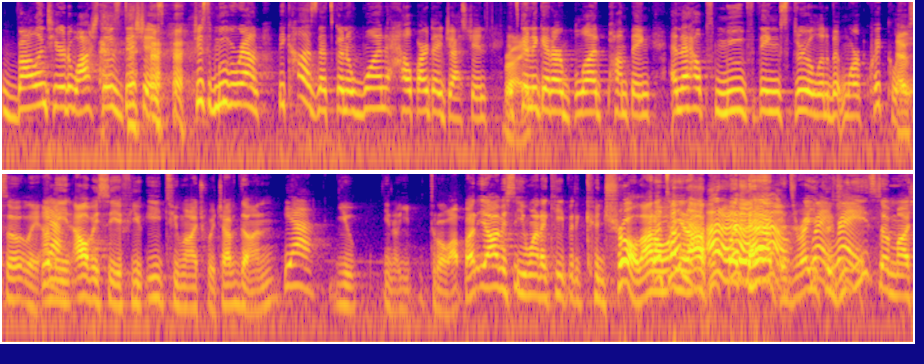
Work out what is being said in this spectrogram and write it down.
volunteer to wash those dishes. Just move around because that's going to one help our digestion. right. It's going to get our blood pumping and that helps move things through a little bit more quickly. Absolutely. Yeah. I mean, obviously, if you eat too much, which I've done, yeah. you you know you throw up. But obviously, you want to keep it in control. I don't, Let's want you know. I don't but it I don't know. happens, right? Right, Because right. you eat so much.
